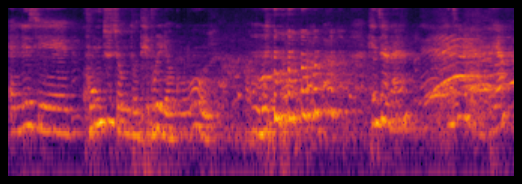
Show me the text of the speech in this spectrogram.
엘리지의 공주 정도 돼보려고 어. 괜찮아요? 괜찮은 것 같아요?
